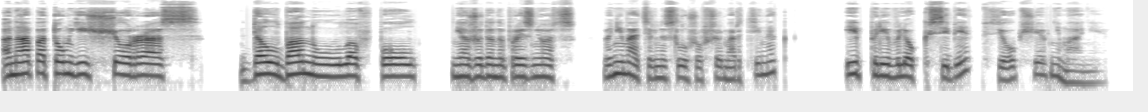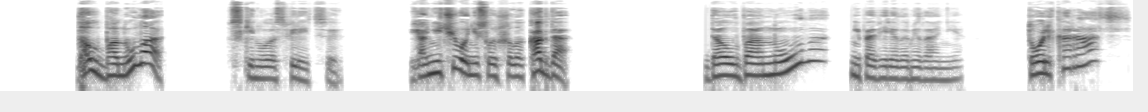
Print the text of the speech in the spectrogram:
она потом еще раз долбанула в пол, — неожиданно произнес внимательно слушавший Мартинек и привлек к себе всеобщее внимание. — Долбанула? — вскинулась Фелиция. — Я ничего не слышала. Когда? — Долбанула? — не поверила Мелания. — Только раз?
